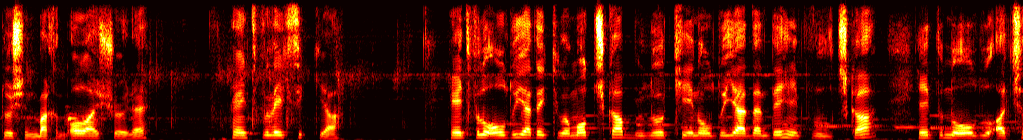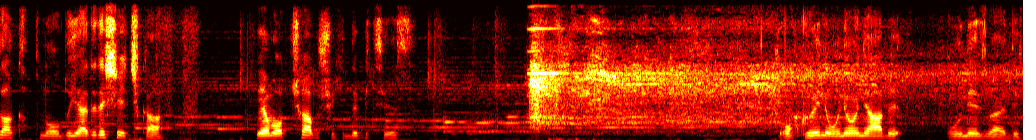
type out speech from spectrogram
Dur şimdi bakın olay şöyle. Handful eksik ya. Handful olduğu yerde remote çıkar. Blue key'in olduğu yerden de handful çıkar. Handful'un olduğu açılan kapının olduğu yerde de şey çıkar. Remote çıkar bu şekilde bitiririz. O Granny oyna oyna abi. Oyunu ezberdik.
